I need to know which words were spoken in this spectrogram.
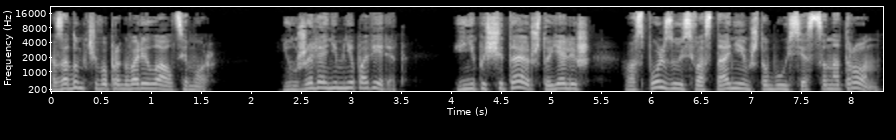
задумчиво проговорил Алтимор, неужели они мне поверят? И не посчитают, что я лишь воспользуюсь восстанием, чтобы усесться на трон?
